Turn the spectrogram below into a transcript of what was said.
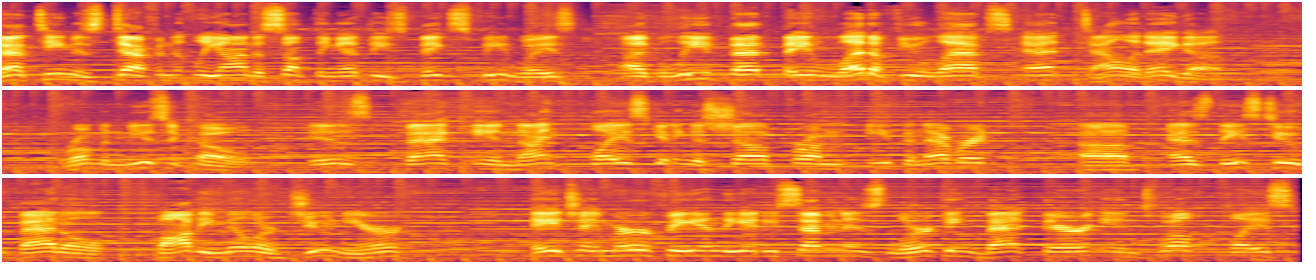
That team is definitely onto something at these big speedways. I believe that they led a few laps at Talladega. Roman Musico is back in ninth place, getting a shove from Ethan Everett uh, as these two battle Bobby Miller Jr. AJ Murphy in the 87 is lurking back there in 12th place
